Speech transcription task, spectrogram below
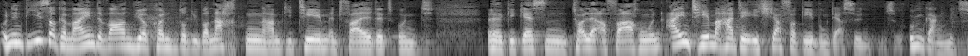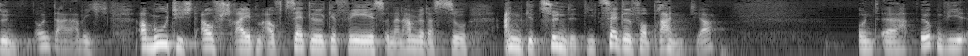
Und in dieser Gemeinde waren wir, konnten dort übernachten, haben die Themen entfaltet und äh, gegessen, tolle Erfahrungen. Und ein Thema hatte ich, ja, Vergebung der Sünden, so Umgang mit Sünden. Und da habe ich ermutigt, aufschreiben auf Zettel, Gefäß und dann haben wir das so angezündet, die Zettel verbrannt, ja. Und äh, irgendwie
